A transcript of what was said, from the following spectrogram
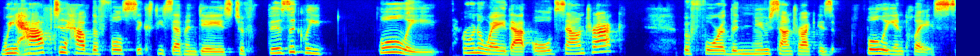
we mm-hmm. have to have the full 67 days to physically fully prune away that old soundtrack before the new soundtrack is fully in place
